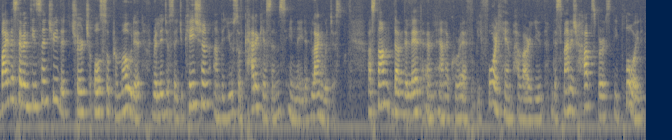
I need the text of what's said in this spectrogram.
By the 17th century, the church also promoted religious education and the use of catechisms in native languages. As Tom Dandelet and Anna Kureth before him have argued, the Spanish Habsburgs deployed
